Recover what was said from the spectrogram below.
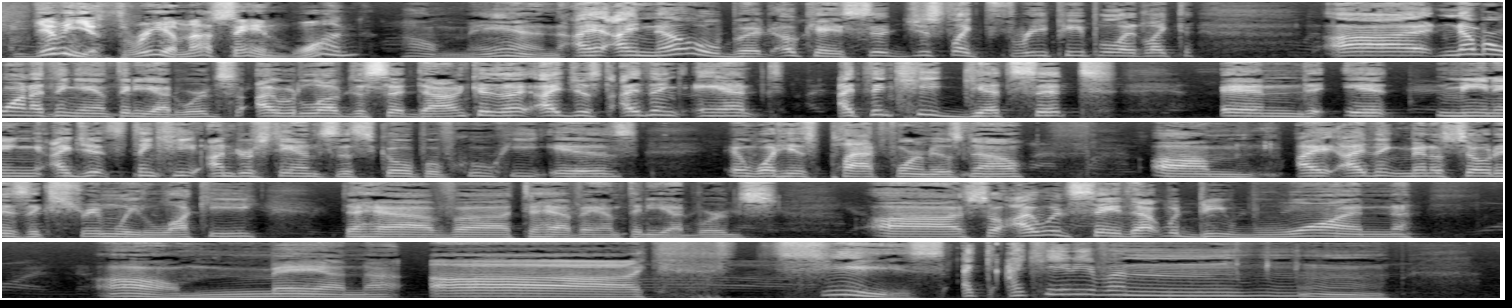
I'm giving you three. I'm not saying one. Oh man, I I know, but okay. So just like three people, I'd like to. Uh, number one, I think Anthony Edwards. I would love to sit down because I, I just I think Ant. I think he gets it, and it meaning I just think he understands the scope of who he is and what his platform is now. Um, I, I, think Minnesota is extremely lucky to have uh, to have Anthony Edwards. Uh, so I would say that would be one. Oh man, uh jeez, I, I can't even. Hmm.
